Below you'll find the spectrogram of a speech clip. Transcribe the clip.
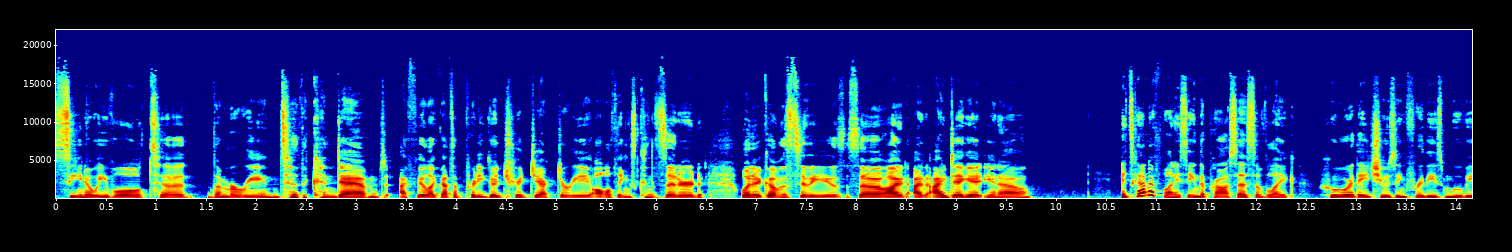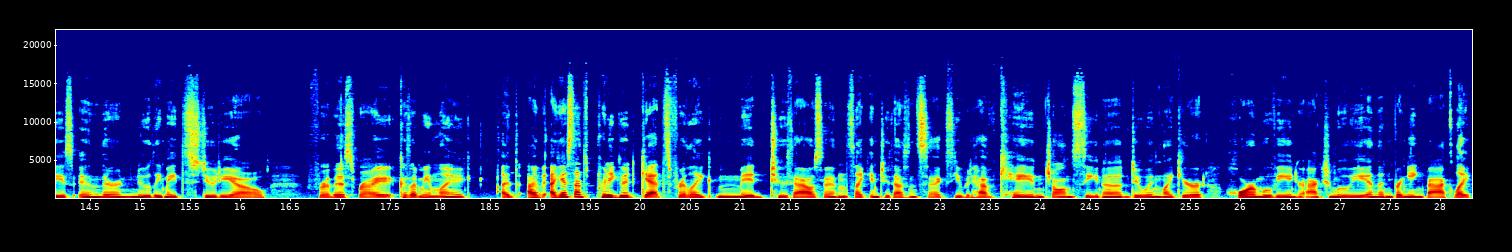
See No Evil to The Marine to The Condemned, I feel like that's a pretty good trajectory, all things considered, when it comes to these. So I I, I dig it, you know. It's kind of funny seeing the process of like who are they choosing for these movies in their newly made studio for this, right? Because I mean, like I, I, I guess that's pretty good gets for like mid 2000s like in 2006 you would have kane john cena doing like your horror movie and your action movie and then bringing back like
